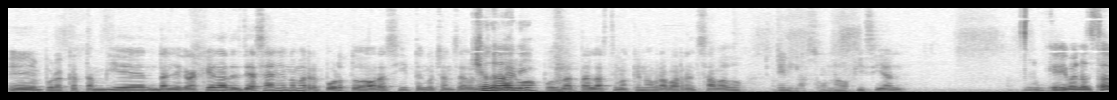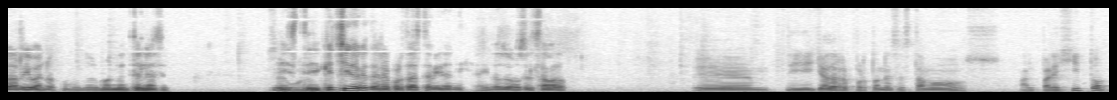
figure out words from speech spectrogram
Eh, por acá también, Daniel Grajeda, desde hace años no me reporto, ahora sí tengo chance de ¿Qué verlo en vivo. Postdata, lástima que no habrá barra el sábado en la zona oficial. Ok, van a estar arriba, ¿no? Como normalmente le hacen. Según- Este, qué chido que te reportaste, mi Dani. Ahí nos vemos el sábado. Eh, y ya de reportones estamos al parejito.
